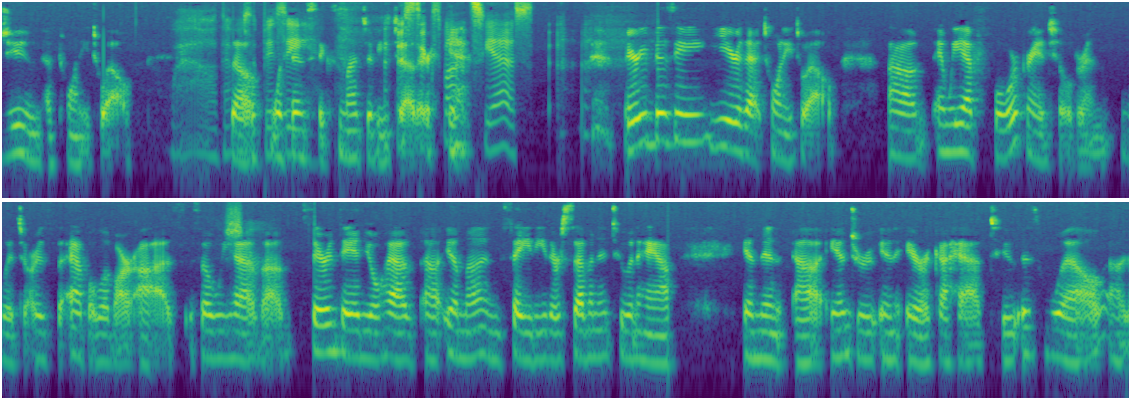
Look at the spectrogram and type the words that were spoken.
June of 2012. Wow, that so was a busy... within six months of each other. six months, yes. Very busy year that 2012. Um, and we have four grandchildren, which are the apple of our eyes. So we have uh, Sarah and Daniel have uh, Emma and Sadie. They're seven and two and a half. And then uh, Andrew and Erica have two as well. Uh,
